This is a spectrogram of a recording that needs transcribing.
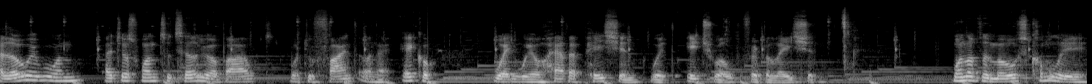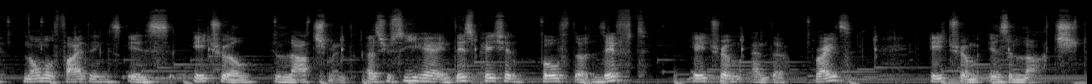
Hello everyone, I just want to tell you about what you find on an echo when we'll have a patient with atrial fibrillation. One of the most commonly normal findings is atrial enlargement. As you see here in this patient, both the left atrium and the right atrium is enlarged.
